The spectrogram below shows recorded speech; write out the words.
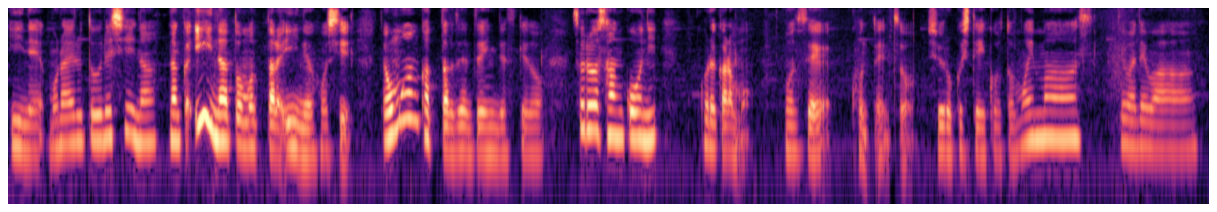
いいね。もらえると嬉しいな。なんかいいなと思ったらいいね欲しい。で思わんかったら全然いいんですけどそれを参考にこれからも音声コンテンツを収録していこうと思います。ではでは。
